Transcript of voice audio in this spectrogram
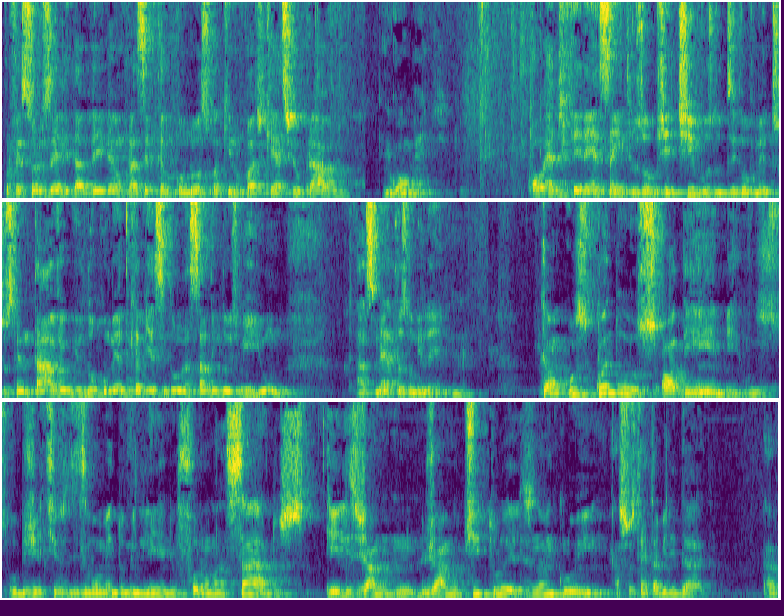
Professor José Eli da Veiga, é um prazer tê-lo conosco aqui no podcast Rio Bravo. Igualmente. Qual é a diferença entre os Objetivos do Desenvolvimento Sustentável e o documento que havia sido lançado em 2001, as Metas do Milênio? Hum. Então, os, quando os ODM, os Objetivos de Desenvolvimento do Milênio, foram lançados, eles já, já no título eles não incluem a sustentabilidade. Ah,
